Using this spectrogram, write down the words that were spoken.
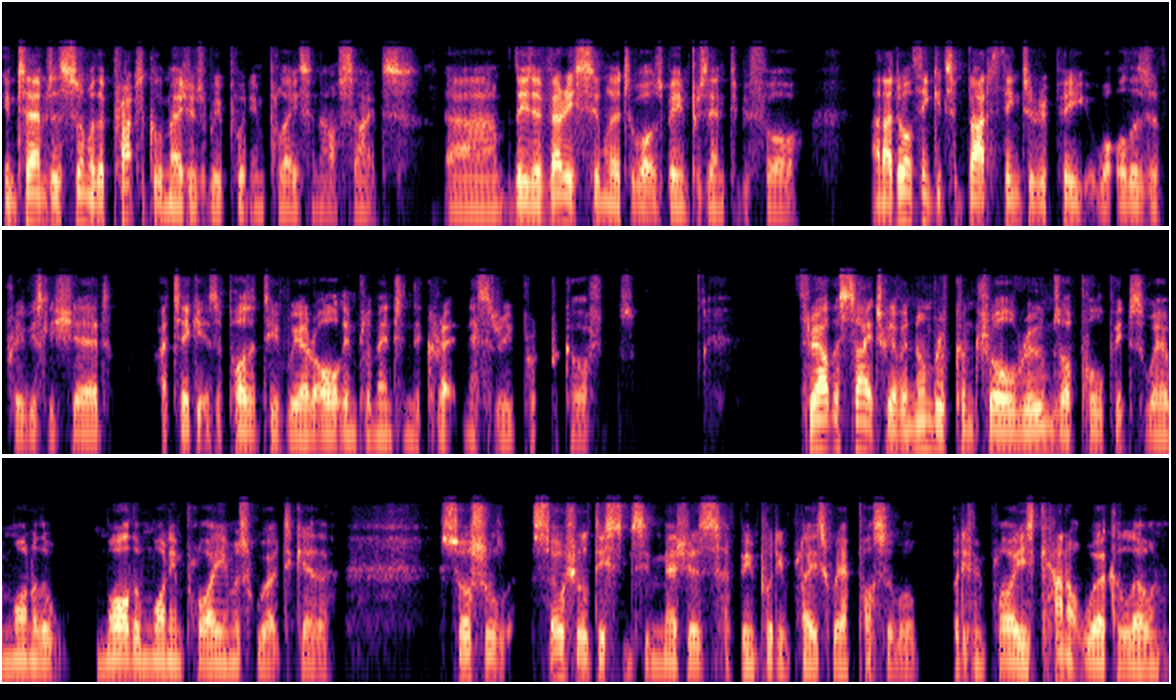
In terms of some of the practical measures we put in place in our sites, um, these are very similar to what was being presented before. And I don't think it's a bad thing to repeat what others have previously shared. I take it as a positive we are all implementing the correct necessary precautions. Throughout the sites, we have a number of control rooms or pulpits where the, more than one employee must work together. Social, social distancing measures have been put in place where possible, but if employees cannot work alone,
